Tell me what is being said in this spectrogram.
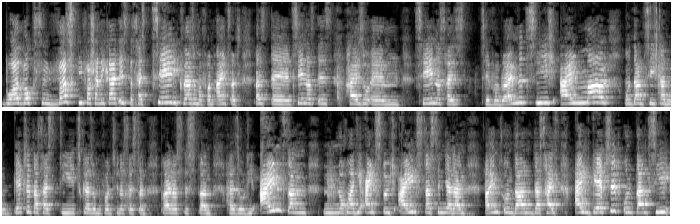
Ballboxen, was die Wahrscheinlichkeit ist. Das heißt 10, die Quersumme von 1, das, das, äh, 10, das ist also ähm, 10, das heißt 10 verbleibende ziehe ich einmal und dann ziehe ich dann ein Gadget, das heißt die Quersumme von 10, das heißt dann 3, das ist dann also die 1, dann nochmal die 1 durch 1, das sind ja dann 1 und dann, das heißt ein Gadget und dann ziehe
